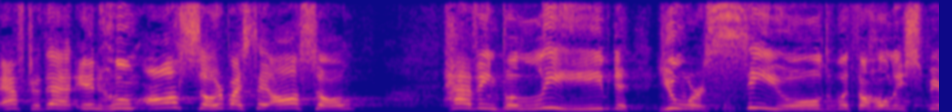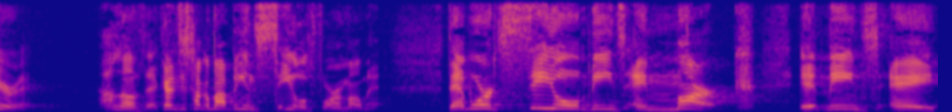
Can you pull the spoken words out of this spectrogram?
after that, in whom also, everybody say also, having believed, you were sealed with the Holy Spirit. I love that. Can I just talk about being sealed for a moment? That word seal means a mark. It means a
